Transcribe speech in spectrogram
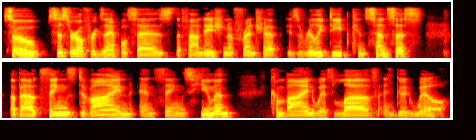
So, Cicero, for example, says the foundation of friendship is a really deep consensus about things divine and things human, combined with love and goodwill.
